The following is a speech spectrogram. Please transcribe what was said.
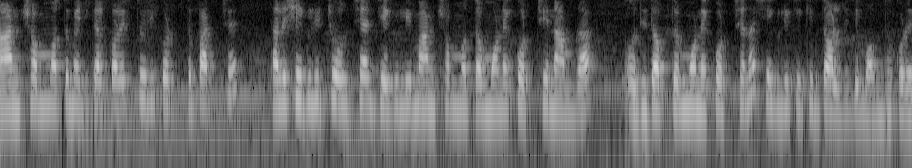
মানসম্মত মেডিকেল কলেজ তৈরি করতে পারছে, তাহলে সেগুলি চলছে আর যেগুলি মানসম্মত মনে করছি না আমরা, অধিদপ্তর মনে করছে না, সেগুলিকে কিন্তু অলরেডি বন্ধ করে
